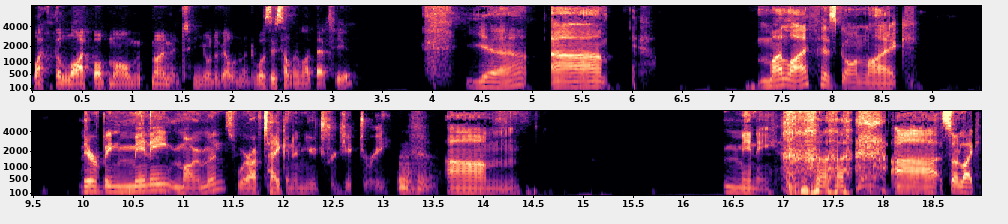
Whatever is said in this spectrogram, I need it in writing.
like the light bulb moment, moment in your development? Was there something like that for you? Yeah, um, my life has gone like there have been many moments where I've taken a new trajectory. Mm-hmm. Um, many. uh, so like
